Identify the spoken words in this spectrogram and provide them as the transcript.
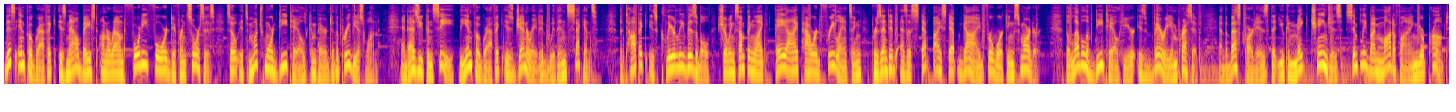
This infographic is now based on around 44 different sources, so it's much more detailed compared to the previous one. And as you can see, the infographic is generated within seconds. The topic is clearly visible, showing something like AI-powered freelancing presented as a step-by-step -step guide for working smarter. The level of detail here is very impressive, and the best part is that you can make changes simply by modifying your prompt.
